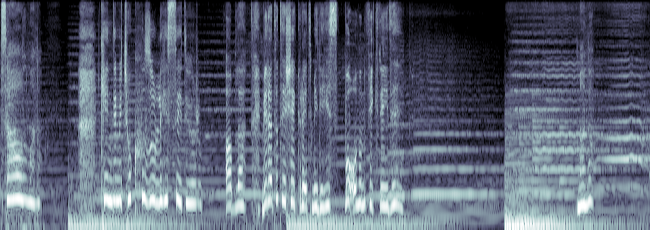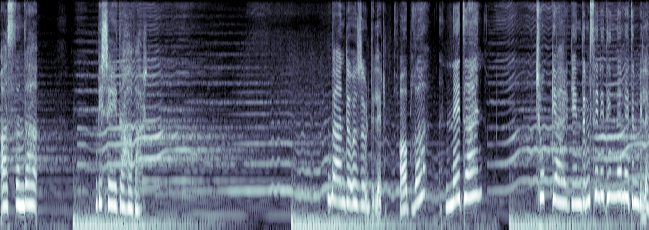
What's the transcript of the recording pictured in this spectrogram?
Sağ ol Manu. Kendimi çok huzurlu hissediyorum. Abla, Virat'a teşekkür etmeliyiz. Bu onun fikriydi. Manu, aslında bir şey daha var. Ben de özür dilerim. Abla, neden? Çok gergindim, seni dinlemedim bile.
